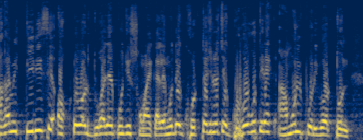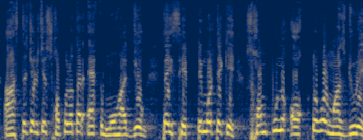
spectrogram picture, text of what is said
আগামী তিরিশে অক্টোবর দু হাজার পঁচিশ সময়কালের মধ্যে ঘটতে চলেছে গ্রহগতির এক আমূল পরিবর্তন। আসতে চলেছে সফলতার এক মহাযোগ। তাই সেপ্টেম্বর থেকে সম্পূর্ণ অক্টোবর মাস জুড়ে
